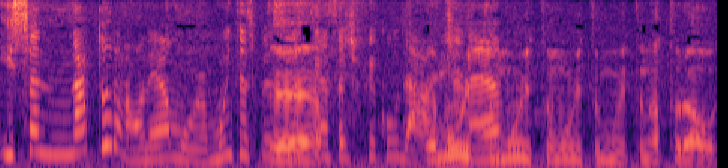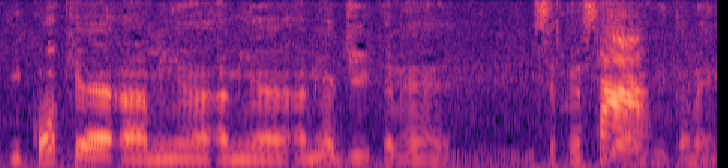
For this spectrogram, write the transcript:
Isso é natural, né, amor? Muitas pessoas é, têm essa dificuldade, É muito, né? muito, muito, muito natural. E qual que é a minha, a minha, a minha dica, né? E você pensa tá. em mim também.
